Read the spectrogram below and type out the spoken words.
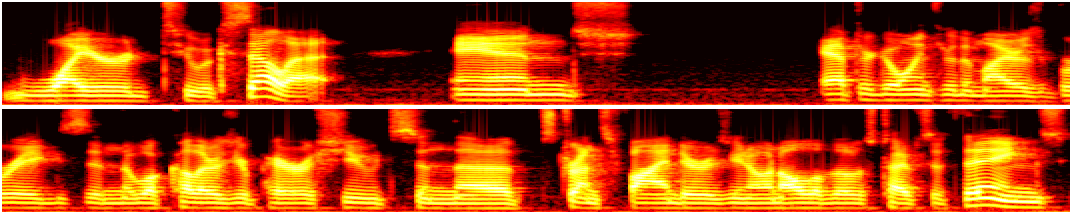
wired to excel at? And after going through the Myers Briggs and the what colors your parachutes and the strengths finders, you know, and all of those types of things,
